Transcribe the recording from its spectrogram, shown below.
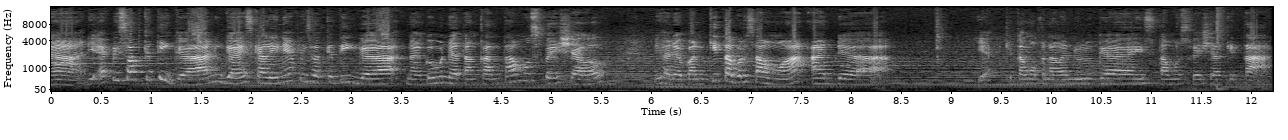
Nah, di episode ketiga nih guys, kali ini episode ketiga. Nah, gue mendatangkan tamu spesial di hadapan kita bersama ada ya kita mau kenalan dulu guys tamu spesial kita.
